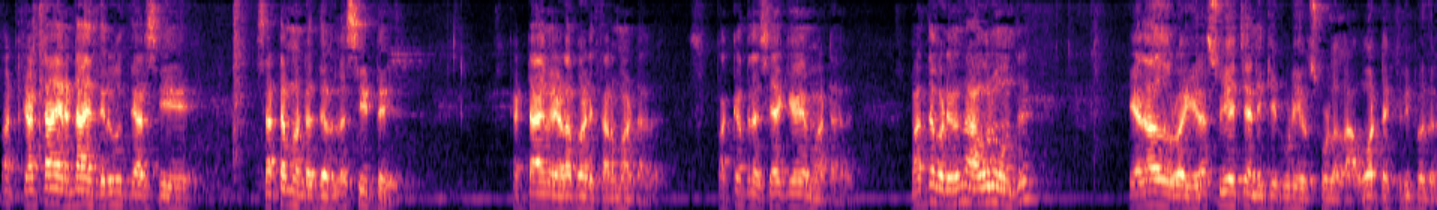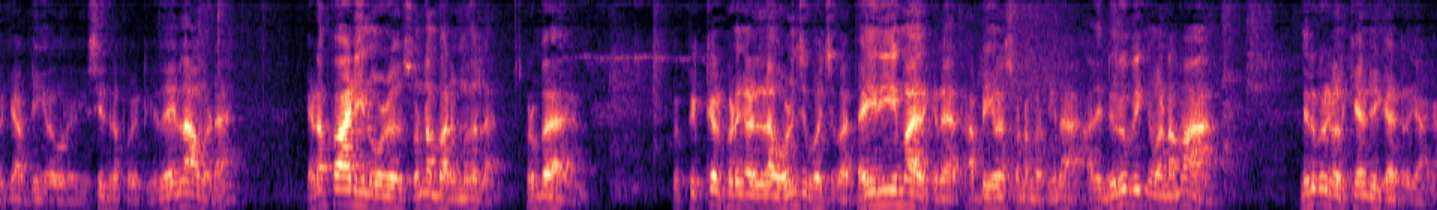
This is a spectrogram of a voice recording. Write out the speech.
பட் கட்டாயம் ரெண்டாயிரத்தி இருபத்தி ஆறு சி சட்டமன்ற தேர்தலில் சீட்டு கட்டாயம் எடப்பாடி தரமாட்டார். பக்கத்தில் சேர்க்கவே மாட்டார். மற்றபடி வந்து அவரும் வந்து ஏதாவது ஒரு வகையில் சுயேட்சை நிற்கக்கூடிய ஒரு சூழலாக ஓட்டை பிரிப்பதற்கு அப்படிங்கிற ஒரு விஷயத்தில் போயிட்டு இருக்கு. இதையெல்லாம் விட எடப்பாடின்னு ஒரு சொன்ன பாருங்க முதல்ல. ரொம்ப பிக்கல் பிடுங்கள்லாம் ஒளிஞ்சு போச்சுப்பா தைரியமாக இருக்கிறார் அப்படிங்கிற சொன்ன பார்த்தீங்கன்னா அதை நிரூபிக்கும் வண்ணமாக நிருபர்கள் கேள்வி கேட்டிருக்காங்க.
